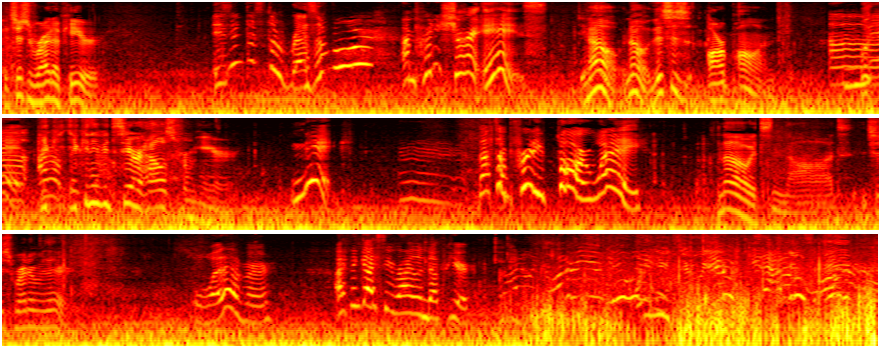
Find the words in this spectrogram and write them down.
It's just right up here. isn't this the reservoir? I'm pretty sure it is. No, no, this is our pond. Um, Look, I you, don't you think can so. even see our house from here. Nick! That's a pretty far way. No, it's not. It's just right over there. Whatever. I think I see Ryland up here. Ryland, what are you doing? What are you doing? Dude, get out of the water!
